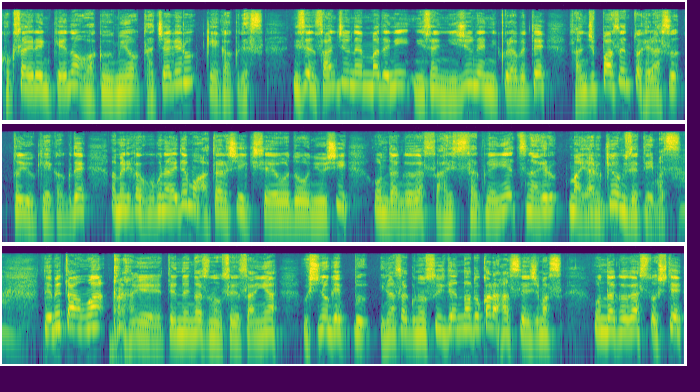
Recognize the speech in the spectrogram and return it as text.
国際連携の枠組みを立ち上げる計画です。2030年までに2020年に比べて30%減らすという計画でアメリカ国内でも新しい規制を導入し温暖化ガス排出削減へつなげるまあやる気を見せています、はいでメタンは、えー、天然ガスの生産や牛のゲップ稲作の水田などから発生します。温暖化ガスとして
